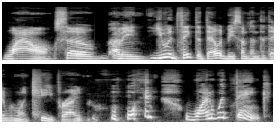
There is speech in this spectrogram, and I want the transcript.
Wow. So, I mean, you would think that that would be something that they would want to keep, right? one one would think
